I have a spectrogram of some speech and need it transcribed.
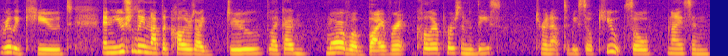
really cute, and usually not the colors I do. Like I'm more of a vibrant color person, but these turn out to be so cute, so nice and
